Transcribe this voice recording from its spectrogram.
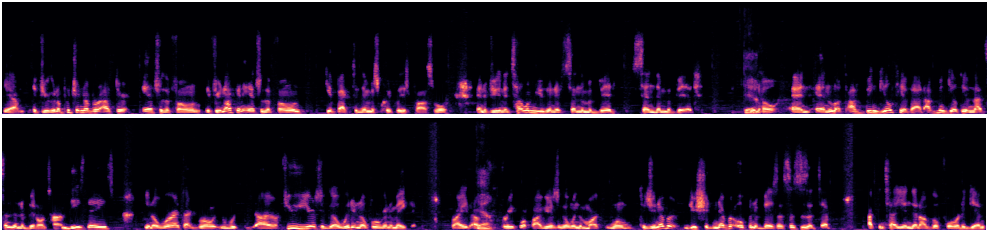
Yeah, if you're going to put your number out there, answer the phone. If you're not going to answer the phone, get back to them as quickly as possible. And if you're going to tell them you're going to send them a bid, send them a bid. Yeah. You know, and and look, I've been guilty of that. I've been guilty of not sending a bid on time. These days, you know, we're at that growing. Uh, a few years ago, we didn't know if we were going to make it, right? Yeah. Three, four, five years ago when the market, when, because you never, you should never open a business. This is a tip I can tell you, and then I'll go forward again.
